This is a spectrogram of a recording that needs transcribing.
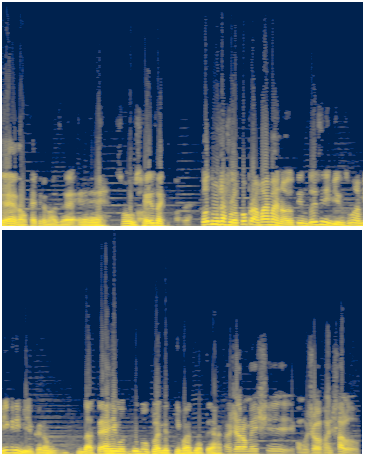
É, não, cá entre nós. É, é, são os Ó. reis daqui. foda. Todo mundo já falou, compra mais, mas não. Eu tenho dois inimigos, um amigo e inimigo, que era um, um da Terra e outro do planeta que invadiu a Terra. Então, geralmente, como o Giovanni falou,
